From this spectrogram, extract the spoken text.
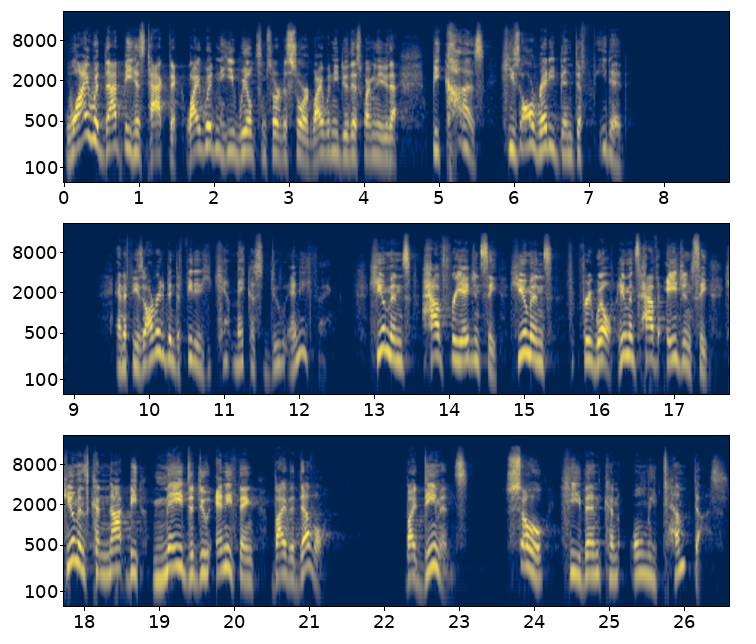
Why would that be his tactic? Why wouldn't he wield some sort of a sword? Why wouldn't he do this? Why wouldn't he do that? Because he's already been defeated. And if he's already been defeated, he can't make us do anything. Humans have free agency. Humans, free will. Humans have agency. Humans cannot be made to do anything by the devil, by demons. So he then can only tempt us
